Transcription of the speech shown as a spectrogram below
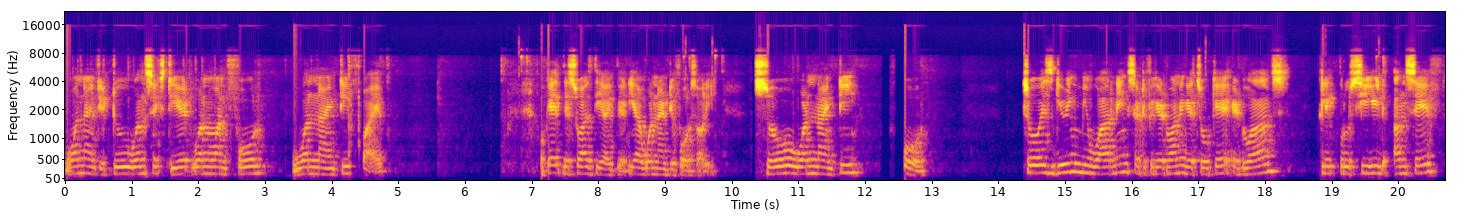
192 168 114 195 okay this was the ip yeah 194 sorry. So 194 so it's giving me warning certificate warning it's okay advance click proceed unsafe.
